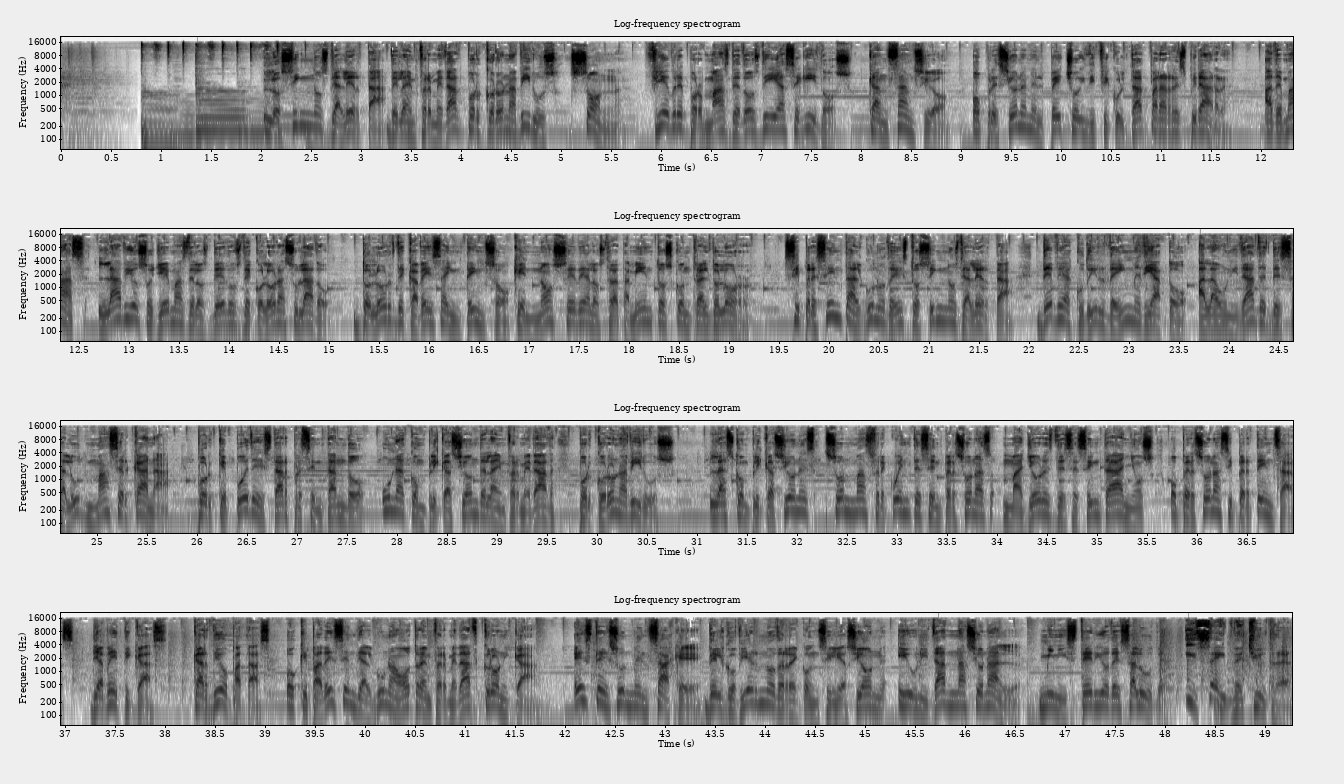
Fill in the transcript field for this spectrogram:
Los signos de alerta de la enfermedad por coronavirus son fiebre por más de dos días seguidos, cansancio, opresión en el pecho y dificultad para respirar. Además, labios o yemas de los dedos de color azulado, dolor de cabeza intenso que no cede a los tratamientos contra el dolor. Si presenta alguno de estos signos de alerta, debe acudir de inmediato a la unidad de salud más cercana, porque puede estar presentando una complicación de la enfermedad por coronavirus. Las complicaciones son más frecuentes en personas mayores de 60 años o personas hipertensas, diabéticas, cardiópatas o que padecen de alguna otra enfermedad crónica. Este es un mensaje del Gobierno de Reconciliación y Unidad Nacional, Ministerio de Salud y Save the Children.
